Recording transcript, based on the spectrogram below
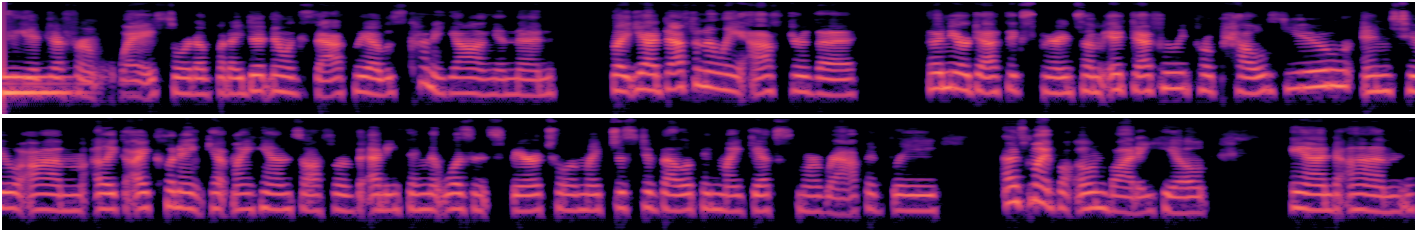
see a different way, sort of, but I didn't know exactly. I was kind of young and then but yeah, definitely after the the near death experience um it definitely propels you into um like i couldn't get my hands off of anything that wasn't spiritual and like just developing my gifts more rapidly as my own body healed. And um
